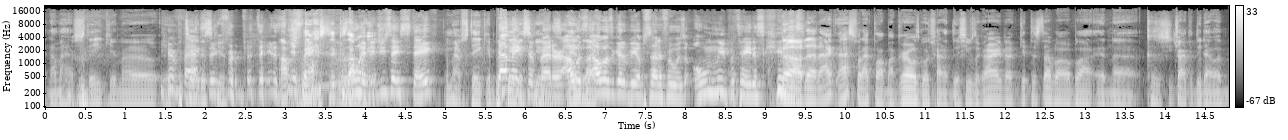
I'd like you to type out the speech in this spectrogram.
and I'm gonna have steak and uh, You're potato fasting skins. for potato skins. I'm fasting because I'm wait, did you say steak? I'm gonna have steak and potato. That makes it better. I and, was like- I was gonna be upset if it was only potato skins. No, no, that, that's what I thought my girl was gonna try to do. She was like, "All right, uh, get this stuff, blah blah blah," and because she tried to do that with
